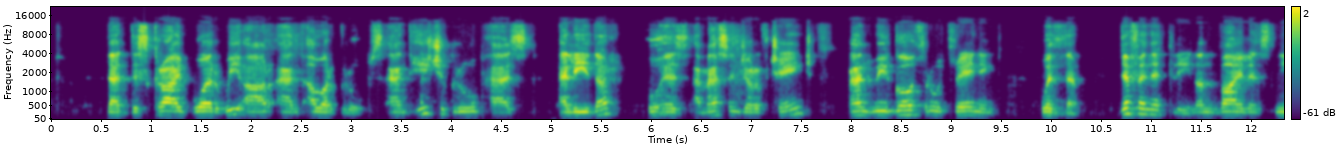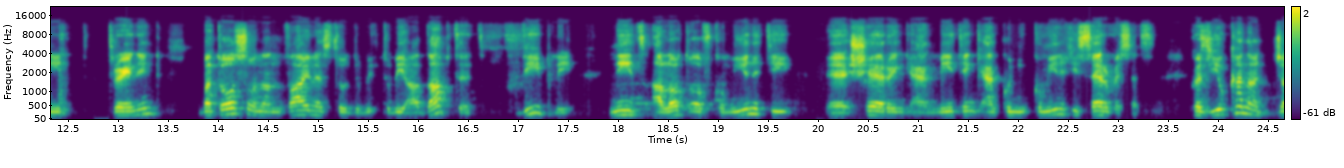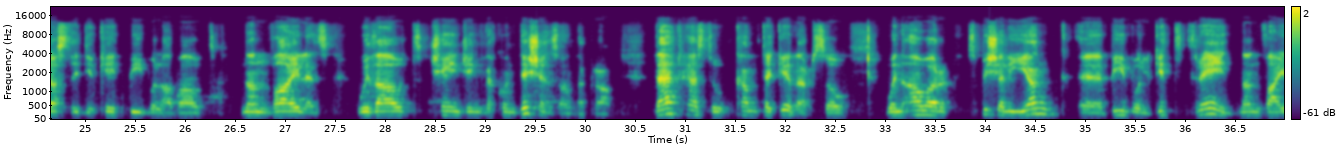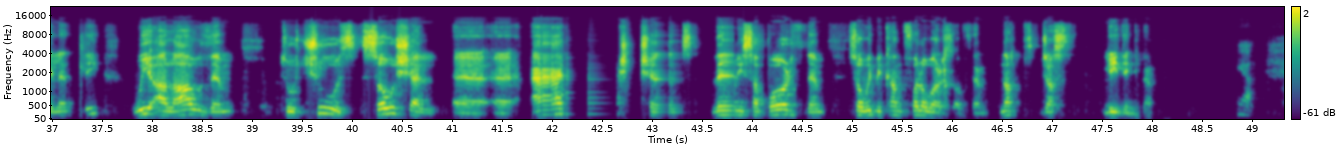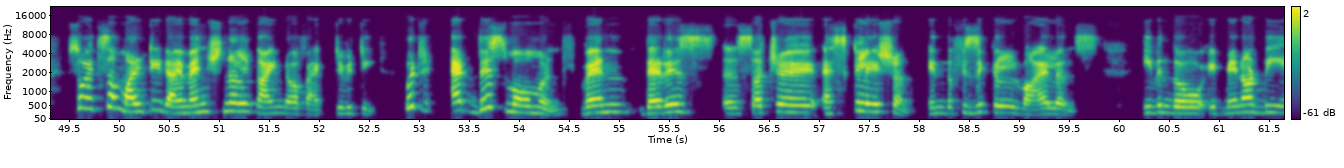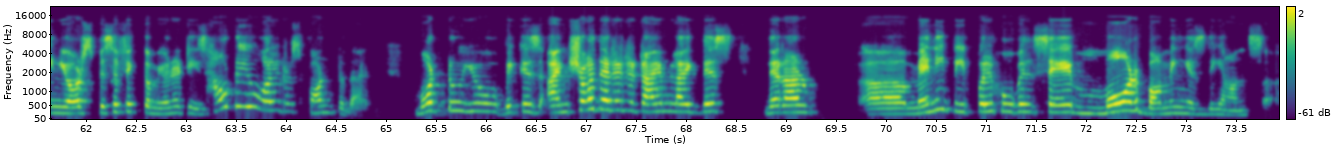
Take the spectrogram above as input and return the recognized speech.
that describe where we are and our groups. And each group has a leader who is a messenger of change and we go through training with them. Definitely, nonviolence need training, but also nonviolence to, to, be, adopted deeply needs a lot of community uh, sharing and meeting and community services because you cannot just educate people about nonviolence without changing the conditions on the ground. That has to come together. So when our, especially young uh, people get trained nonviolently, we allow them to choose social uh, uh, actions, then we support them so we become followers of them, not just leading them. Yeah. So it's a multi-dimensional kind of activity. But at this moment, when there is uh, such a escalation in the physical violence, even though it may not be in your specific communities, how do you all respond to that? What do you, because I'm sure that at a time like this, there are uh, many people who will say more bombing is the answer.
